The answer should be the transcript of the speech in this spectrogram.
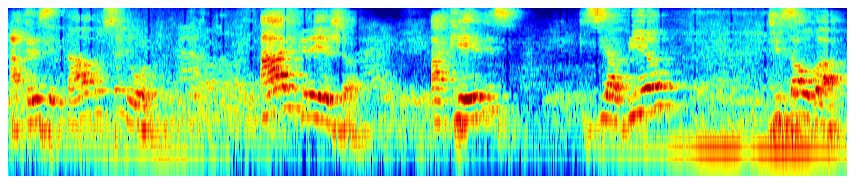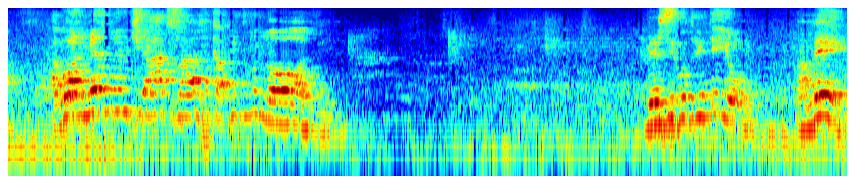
acrescentava o Senhor à igreja aqueles que se haviam de salvar. Agora, no mesmo livro de Atos, lá no capítulo 9, versículo 31. Amém?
